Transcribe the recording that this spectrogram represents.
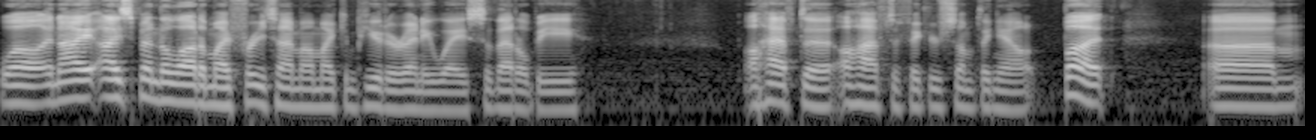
well and i i spend a lot of my free time on my computer anyway so that'll be i'll have to i'll have to figure something out but um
